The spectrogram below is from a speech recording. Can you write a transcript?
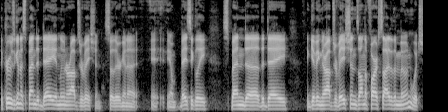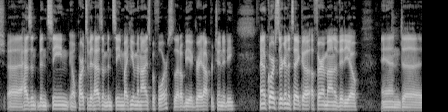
the crew is going to spend a day in lunar observation. So they're going to, eh, you know, basically spend uh, the day giving their observations on the far side of the moon, which uh, hasn't been seen, you know, parts of it hasn't been seen by human eyes before. So that'll be a great opportunity. And of course, they're going to take a, a, fair amount of video and, uh,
